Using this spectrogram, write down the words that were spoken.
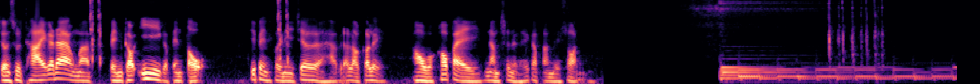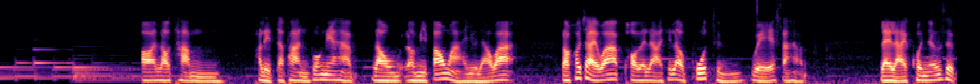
จนสุดท้ายก็ได้ออกมาเป็นเก้าอี้กับเป็นโต๊ะที่เป็นเฟอร์นิเจอร์ครับแล้วเราก็เลยเอาเข้าไปนำเสนอให้กับ Amazon พอเราทำผลิตภัณฑ์พวกนี้ครับเราเรามีเป้าหมายอยู่แล้วว่า เราเข้าใจว่าพอเวลาที่เราพูดถึงเวสครับหลาย ๆ คนจะรู้สึก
